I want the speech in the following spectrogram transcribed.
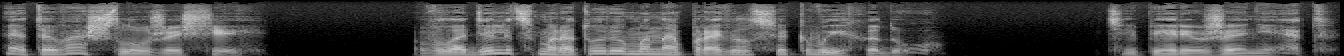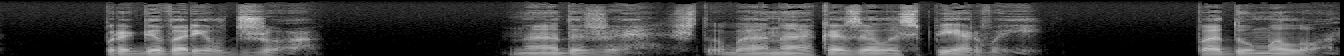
Это ваш служащий. Владелец мораториума направился к выходу. «Теперь уже нет», — проговорил Джо. «Надо же, чтобы она оказалась первой», — подумал он.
